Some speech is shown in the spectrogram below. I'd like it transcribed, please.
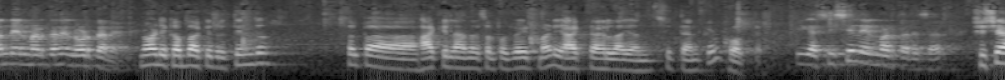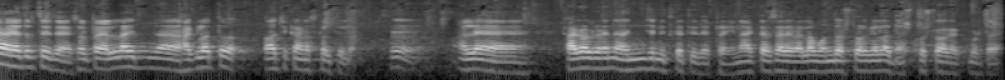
ಬಂದೇನ್ ಮಾಡ್ತಾನೆ ನೋಡ್ತಾನೆ. ನೋಡಿ ಕಬ್ಬು ಹಾಕಿದ್ರು ತಿಂದು ಸ್ವಲ್ಪ ಹಾಕಿಲ್ಲ ಅಂದರೆ ಸ್ವಲ್ಪ ವೆಯ್ಟ್ ಮಾಡಿ ಹಾಕಲ್ಲ ಅನ್ಸುತ್ತೆ ಅಂದ್ಕೊಂಡು ಹೋಗ್ತಾರೆ ಈಗ ಶಿಷ್ಯನ ಏನ್ ಮಾಡ್ತಾರೆ ಸರ್? ಶಿಷ್ಯ ಹೆದರ್ತಿದೆ ಸ್ವಲ್ಪ ಎಲ್ಲ ಇದನ್ನ ಹಗ್ಲೊತ್ತು ಆಚೆ ಕಾಣಿಸ್ಕೊಳ್ತಿಲ್ಲ. ಅಲ್ಲೇ ಕಾಡೊಳಗಡೆನೆ ಅಂಜು ನಿಂತ್ಕೊತಿದೆ ಟ್ರೈನ್ ಹಾಕ್ತಾರೆ ಸರ್ ಇವೆಲ್ಲ ಒಂದು ವರ್ಷದೊಳಗೆಲ್ಲ ದಷ್ಟಪುಷ್ಟವಾಗಿ ಹಾಕ್ಬಿಡ್ತಾರೆ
